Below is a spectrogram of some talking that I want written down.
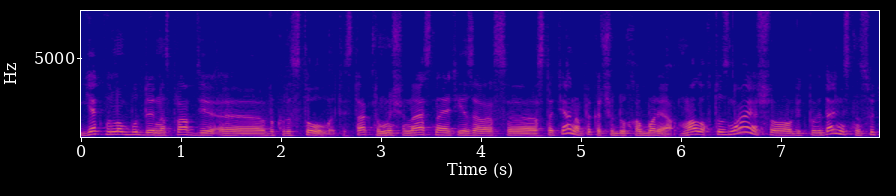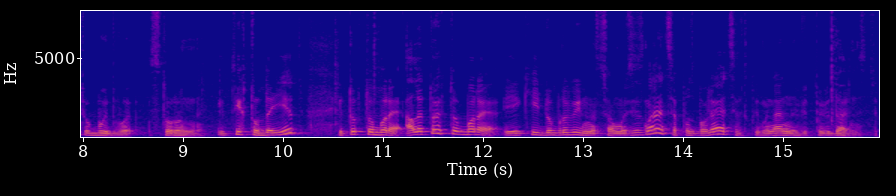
як воно буде насправді е, використовуватись, так тому що у нас навіть є зараз е, стаття, наприклад, щодо хабаря. Мало хто знає, що відповідальність несуть обидві сторони, і ті, хто дає, і той, хто бере. Але той, хто бере, і який добровільно в цьому зізнається, позбавляється від кримінальної відповідальності.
